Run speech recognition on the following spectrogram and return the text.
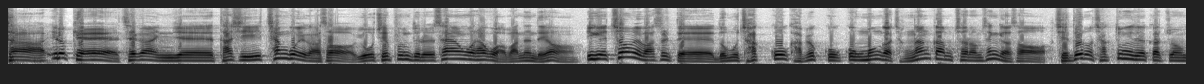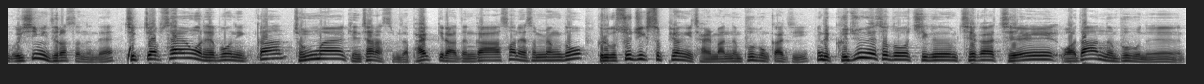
자, 이렇게 제가 이제 다시 창고에 가서 이 제품들을 사용을 하고 와봤는데요. 이게 처음에 봤을 때 너무 작고 가볍고 꼭 뭔가 장난감처럼 생겨서 제대로 작동이 될까 좀 의심이 들었었는데 직접 사용을 해보니까 정말 괜찮았습니다. 밝기라든가 선의 선명도 그리고 수직 수평이 잘 맞는 부분까지. 근데 그 중에서도 지금 제가 제일 와닿는 부분은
